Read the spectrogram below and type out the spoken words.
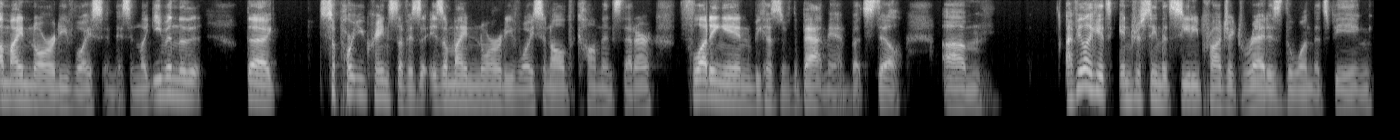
a minority voice in this. And like even the the support ukraine stuff is, is a minority voice in all the comments that are flooding in because of the batman but still um I feel like it's interesting that CD Projekt Red is the one that's being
